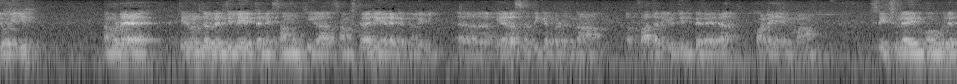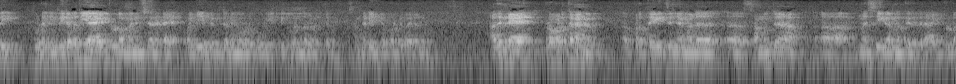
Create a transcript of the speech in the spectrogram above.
ജോയിയും നമ്മുടെ തിരുവനന്തപുരം ജില്ലയിൽ തന്നെ സാമൂഹിക സാംസ്കാരിക രംഗങ്ങളിൽ ഏറെ ശ്രദ്ധിക്കപ്പെടുന്ന ഫാദർ യുജിൻ പെരേര പാളയമ്മ ശ്രീ സുലൈം മൗലവി തുടങ്ങി നിരവധിയായിട്ടുള്ള മനുഷ്യരുടെ വലിയ പിന്തുണയോടുകൂടി തിരുവനന്തപുരത്ത് സംഘടിപ്പിക്കപ്പെട്ടു വരുന്നു. അതിന്റെ പ്രവർത്തനങ്ങൾ പ്രത്യേകിച്ച് ഞങ്ങൾ സമുദ്ര നശീകരണത്തിനെതിരായിട്ടുള്ള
